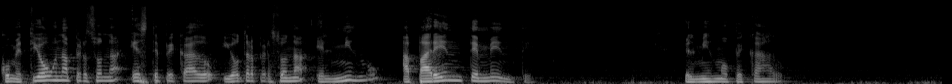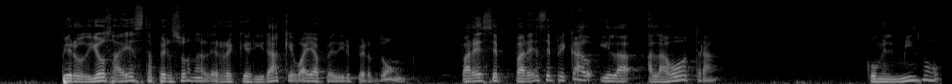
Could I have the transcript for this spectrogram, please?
Cometió una persona este pecado y otra persona el mismo aparentemente el mismo pecado. Pero Dios a esta persona le requerirá que vaya a pedir perdón para ese, pecado y a la otra con el mismo,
